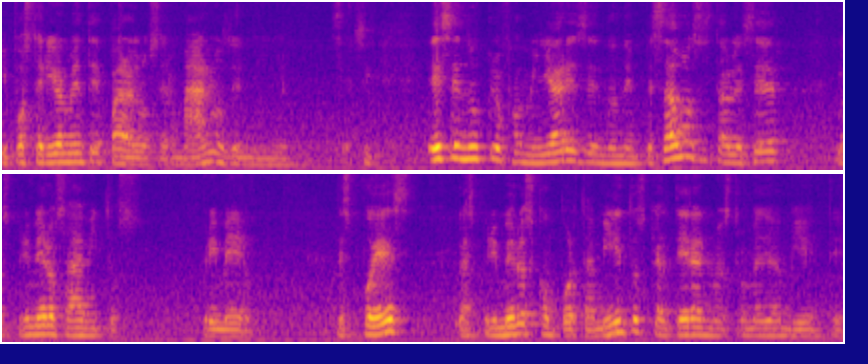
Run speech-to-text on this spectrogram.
Y posteriormente para los hermanos del niño. Ese núcleo familiar es en donde empezamos a establecer los primeros hábitos, primero. Después los primeros comportamientos que alteran nuestro medio ambiente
